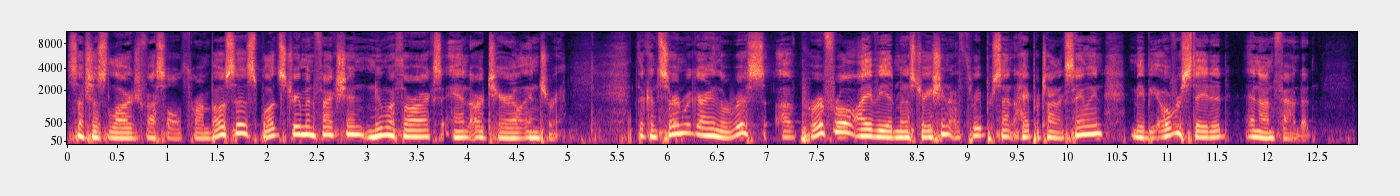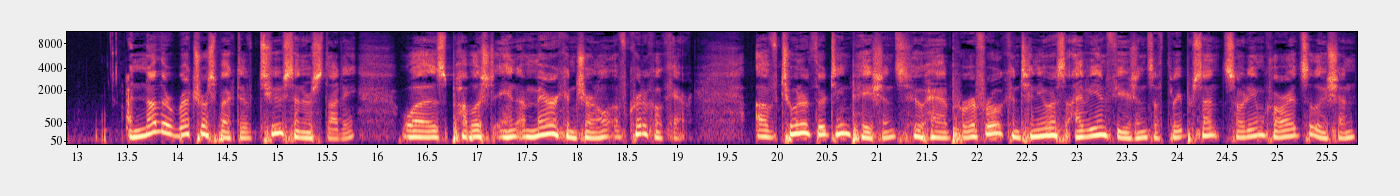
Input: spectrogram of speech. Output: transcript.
such as large vessel thrombosis, bloodstream infection, pneumothorax, and arterial injury. The concern regarding the risks of peripheral IV administration of 3% hypertonic saline may be overstated and unfounded. Another retrospective two center study was published in American Journal of Critical Care. Of 213 patients who had peripheral continuous IV infusions of 3% sodium chloride solution,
